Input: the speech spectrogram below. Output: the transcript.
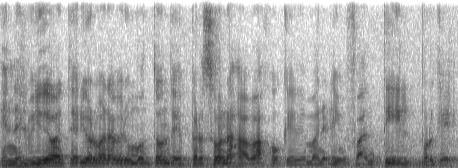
en el video anterior van a ver un montón de personas abajo que de manera infantil, porque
